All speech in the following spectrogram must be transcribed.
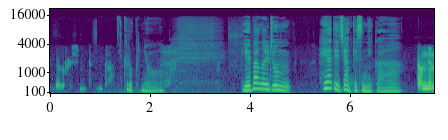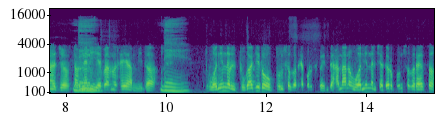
생각을 하시면 됩니다. 그렇군요. 예방을 좀 해야 되지 않겠습니까? 당연하죠. 당연히 네. 예방을 해야 합니다. 네. 원인을 두 가지로 분석을 해볼 수가 있는데 하나는 원인을 제대로 분석을 해서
